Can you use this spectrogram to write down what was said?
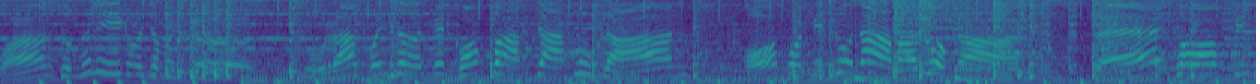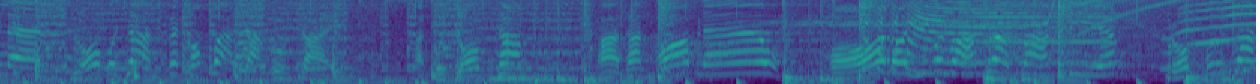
ความสุนทรีกำลังจะมาเกิด รับไว้เถิดเป็นของฝากจากลูกหลาน ขอมนมิตรทั่วหน้ามาร่วมงาน แสงทองฟินแลนด์โปรโมชั่นเป็นของฝากจากดวงใจ ท่านผู้ชมครับ ถ้าท่านพร้อมแล้ว ขอรอยยิ้มหวานประสานเสียงปรบมือต้อน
